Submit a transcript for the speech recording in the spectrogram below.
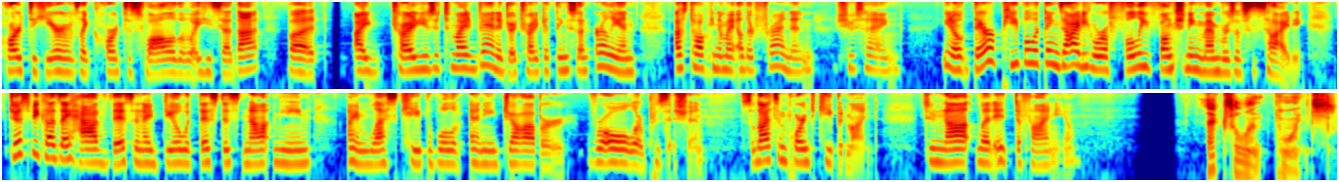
hard to hear. And it was like hard to swallow the way he said that. But I try to use it to my advantage. I try to get things done early. And I was talking to my other friend, and she was saying, you know, there are people with anxiety who are fully functioning members of society. Just because I have this and I deal with this does not mean I'm less capable of any job or role or position. So that's important to keep in mind. Do not let it define you. Excellent points.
